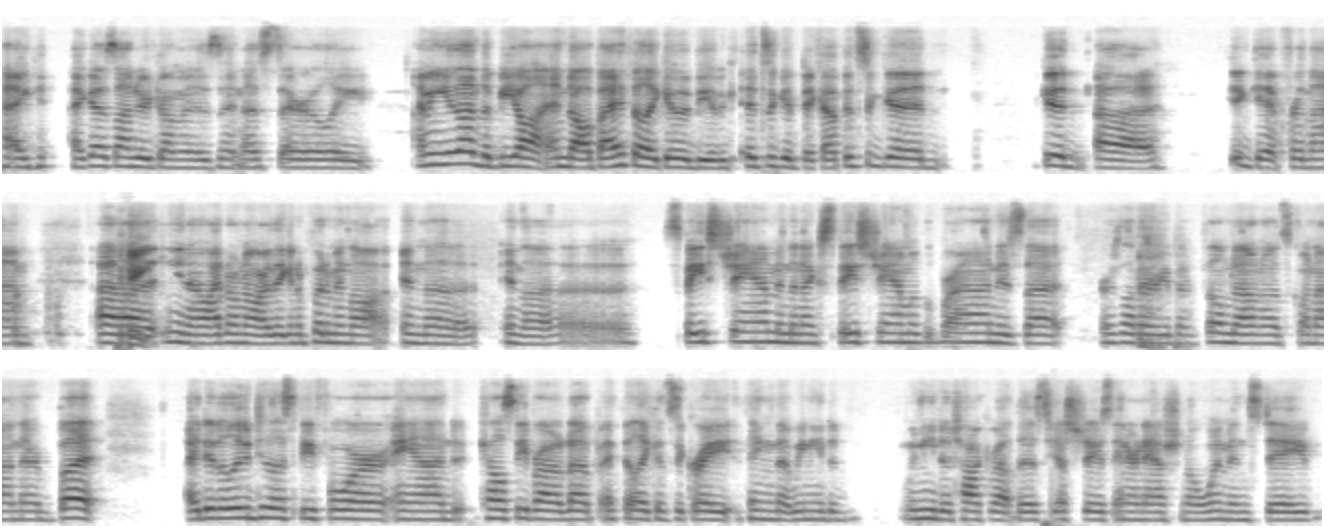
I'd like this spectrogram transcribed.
I, I guess Andre Drummond isn't necessarily. I mean, he's not the be all end all, but I feel like it would be. It's a good pickup. It's a good, good, uh, good get for them. Uh, Hey. you know, I don't know. Are they going to put him in the in the in the Space Jam in the next Space Jam with LeBron? Is that or has that already been filmed? I don't know what's going on there, but I did allude to this before, and Kelsey brought it up. I feel like it's a great thing that we need to we need to talk about this. Yesterday is International Women's Day.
